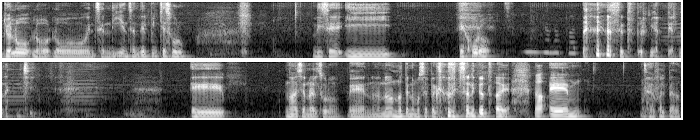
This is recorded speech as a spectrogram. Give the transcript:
yo lo, lo, lo encendí, encendí el pinche suru. Dice, y te juro. Se te durmió la pierna, eh, no, ese no era el suru. Eh, no, no, tenemos efectos de sonido todavía. No, eh, se me fue el pedo.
